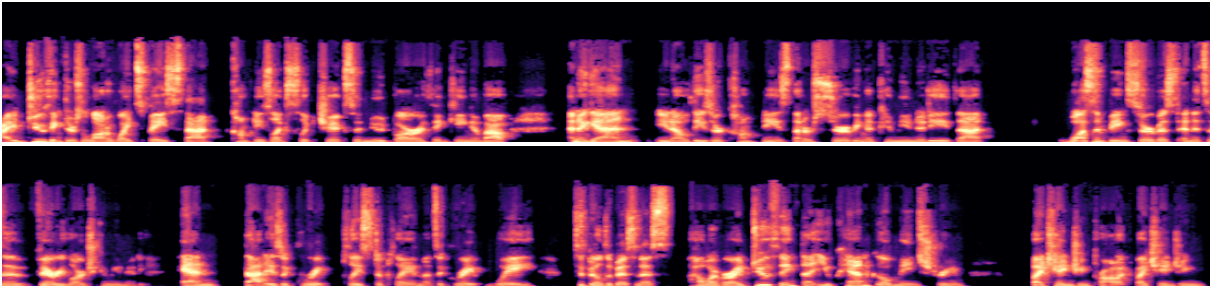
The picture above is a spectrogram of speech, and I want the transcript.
I do think there's a lot of white space that companies like Slick Chicks and Nudebarre are thinking about. And again, you know, these are companies that are serving a community that wasn't being serviced, and it's a very large community. And that is a great place to play, and that's a great way to build a business. However, I do think that you can go mainstream by changing product, by changing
